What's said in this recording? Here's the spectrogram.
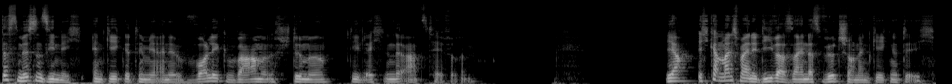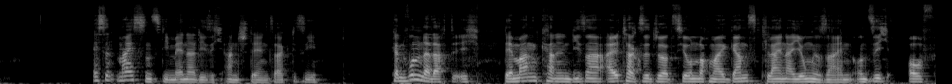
das müssen Sie nicht, entgegnete mir eine wollig warme Stimme, die lächelnde Arzthelferin. Ja, ich kann manchmal eine Diva sein, das wird schon, entgegnete ich. Es sind meistens die Männer, die sich anstellen, sagte sie. Kein Wunder, dachte ich. Der Mann kann in dieser Alltagssituation nochmal ganz kleiner Junge sein und sich auf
